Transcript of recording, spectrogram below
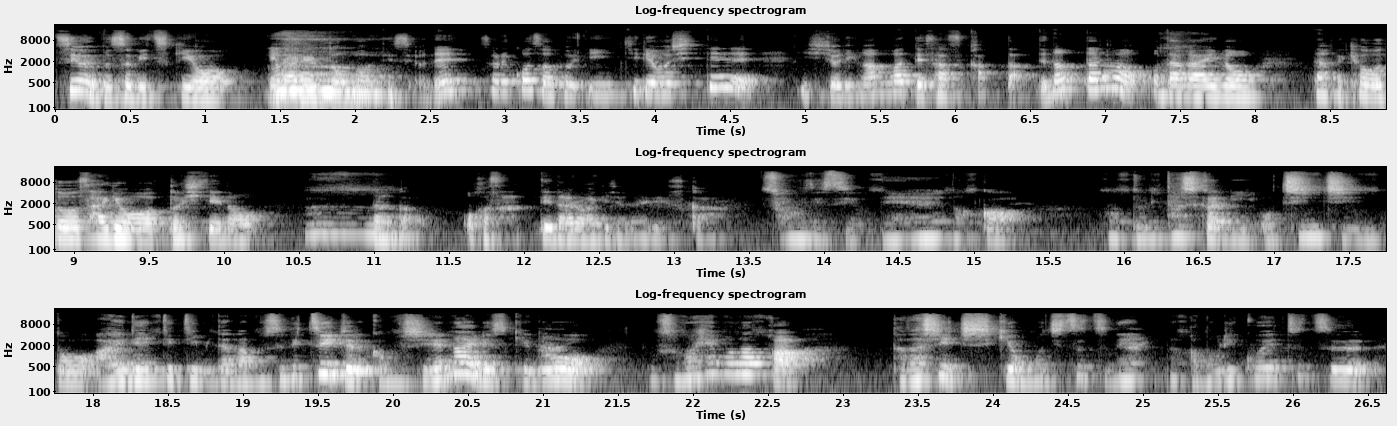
強い結びつきを得られると思うんですよね。それこそ不妊治療して一緒に頑張って授かったってなったら、お互いのなんか共同作業としてのうんなんかお子さんってなるわけじゃないですか。そうですよね。なんか、本当に確かにおちんちんとアイデンティティみたいな結びついてるかもしれないですけど、でもその辺もなんか正しい知識を持ちつつね、なんか乗り越えつつ、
